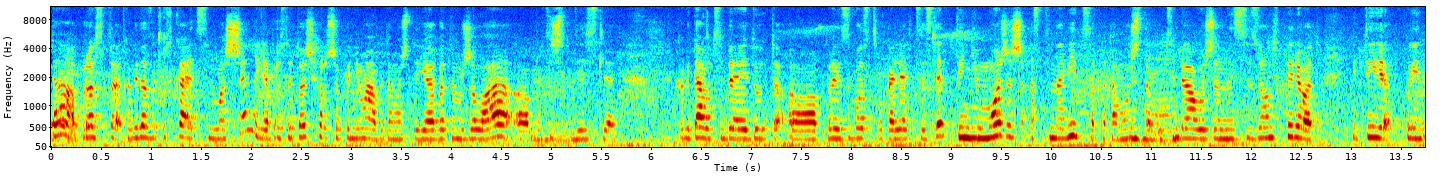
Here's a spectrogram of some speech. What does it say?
Да, просто когда запускается машина, я просто это очень хорошо понимаю, потому что я в этом жила а, практически 10 лет. Когда у тебя идут а, производство коллекции след, ты не можешь остановиться, потому что Мгм. у тебя уже на сезон вперед, и ты по ин-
